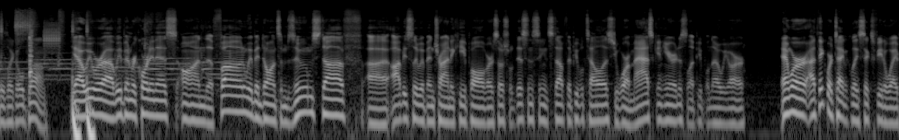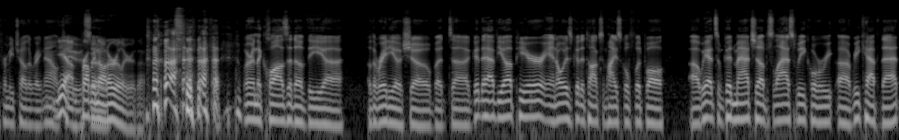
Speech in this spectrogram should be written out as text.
feels like old times. Yeah, we were. Uh, we've been recording this on the phone. We've been doing some Zoom stuff. Uh, obviously, we've been trying to keep all of our social distancing stuff that people tell us. You wore a mask in here just to let people know we are. And we're. I think we're technically six feet away from each other right now. Yeah, too, probably so not earlier though. we're in the closet of the uh, of the radio show. But uh, good to have you up here, and always good to talk some high school football. Uh, we had some good matchups last week. We'll re- uh, recap that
